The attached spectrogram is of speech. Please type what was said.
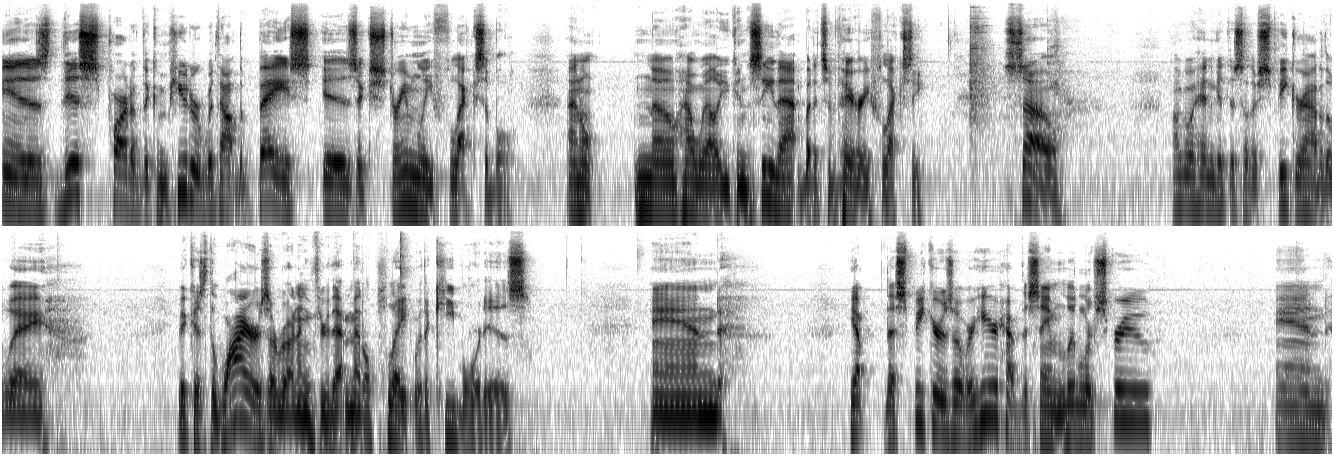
is this part of the computer without the base is extremely flexible. I don't know how well you can see that, but it's very flexy. So, I'll go ahead and get this other speaker out of the way because the wires are running through that metal plate where the keyboard is. And, yep, the speakers over here have the same littler screw. And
